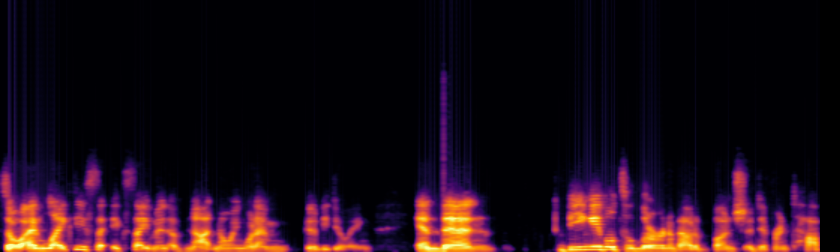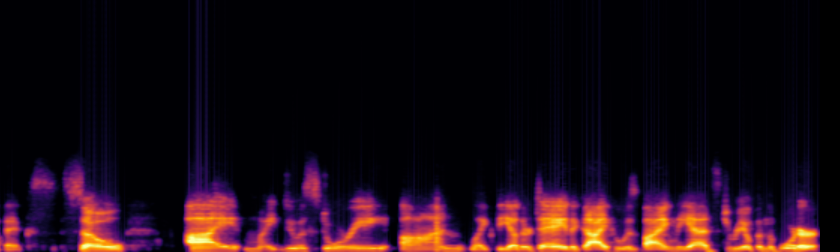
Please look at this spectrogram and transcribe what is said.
So I like the excitement of not knowing what I'm going to be doing. And then being able to learn about a bunch of different topics. So I might do a story on, like the other day, the guy who was buying the ads to reopen the border.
